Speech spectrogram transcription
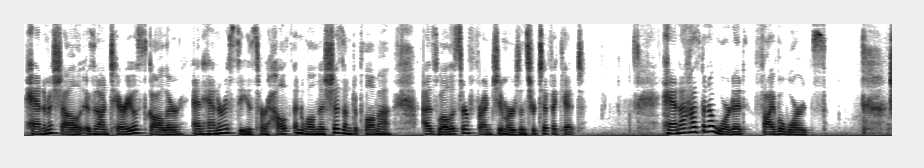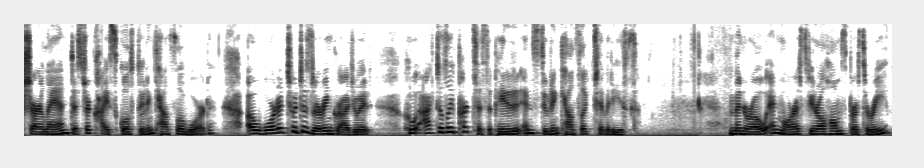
Hannah Michelle is an Ontario scholar, and Hannah receives her Health and Wellness SHSM diploma as well as her French immersion certificate. Hannah has been awarded five awards. Char-Lan District High School Student Council Award, awarded to a deserving graduate who actively participated in student council activities. Munro and Morris Funeral Homes Bursary,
